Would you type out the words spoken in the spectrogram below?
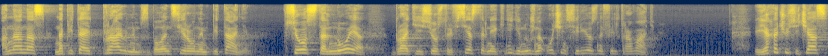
она нас напитает правильным, сбалансированным питанием. Все остальное, братья и сестры, все остальные книги нужно очень серьезно фильтровать. И я хочу сейчас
